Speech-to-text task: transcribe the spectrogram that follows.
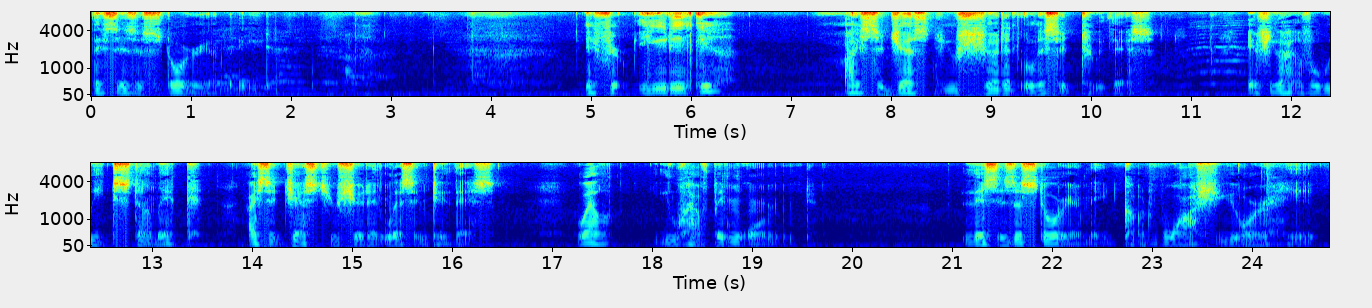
This is a story I made. If you're eating, I suggest you shouldn't listen to this. If you have a weak stomach, I suggest you shouldn't listen to this. Well, you have been warned. This is a story I made called Wash Your Hands.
